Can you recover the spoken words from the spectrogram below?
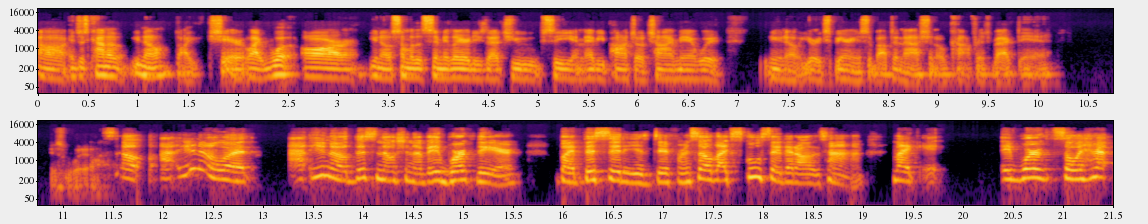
uh, and just kind of you know like share like what are you know some of the similarities that you see and maybe Pancho chime in with you know your experience about the national conference back then as well. So uh, you know what I, you know this notion of it worked there, but this city is different. So like schools say that all the time. Like it worked so it, ha-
